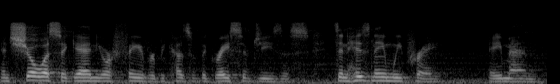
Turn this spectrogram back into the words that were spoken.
and show us again your favor because of the grace of Jesus. It's in His name we pray. Amen.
